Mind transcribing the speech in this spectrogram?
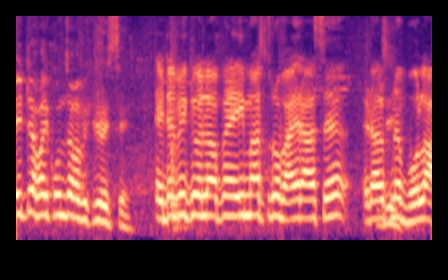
এইটা ভাই কোন জায়গায় বিক্রি হয়েছে? এটা বিক্রি হলো আপনার এই মাত্র বাইরে আছে এটা আপনার বোলা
